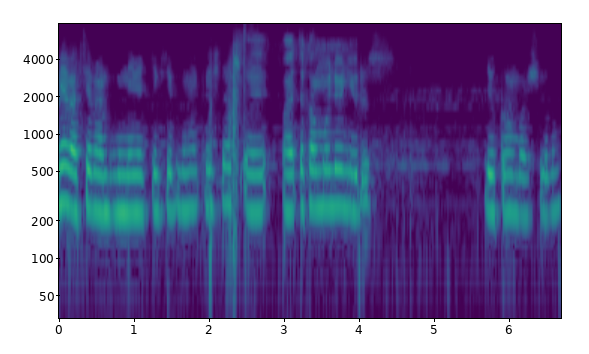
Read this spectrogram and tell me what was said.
Merhaba arkadaşlar ben bugün Mehmet Çekçe bugün arkadaşlar e, hayatta kalma oyunu oynuyoruz. Hadi bakalım başlayalım.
